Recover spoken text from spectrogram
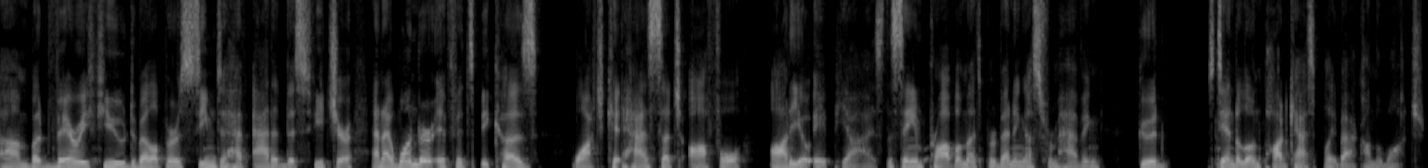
Um, but very few developers seem to have added this feature. And I wonder if it's because WatchKit has such awful audio APIs, the same problem that's preventing us from having good standalone podcast playback on the watch.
